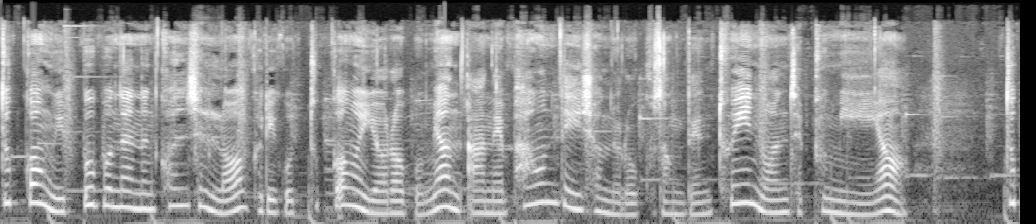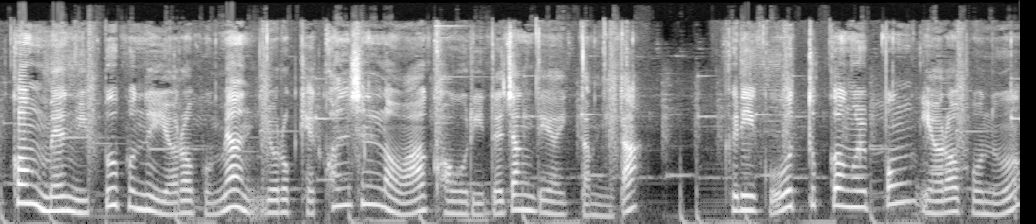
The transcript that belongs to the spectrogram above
뚜껑 윗부분에는 컨실러 그리고 뚜껑을 열어보면 안에 파운데이션으로 구성된 투인원 제품이에요. 뚜껑 맨 윗부분을 열어보면 이렇게 컨실러와 거울이 내장되어 있답니다. 그리고 뚜껑을 뽕 열어본 후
